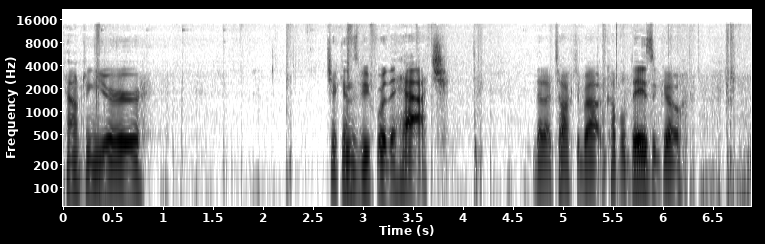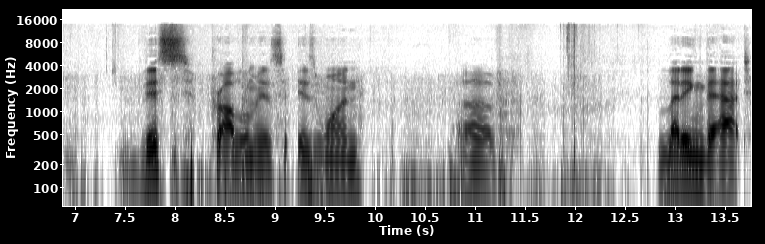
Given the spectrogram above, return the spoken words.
counting your chickens before they hatch that I talked about a couple days ago, this problem is, is one of letting that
